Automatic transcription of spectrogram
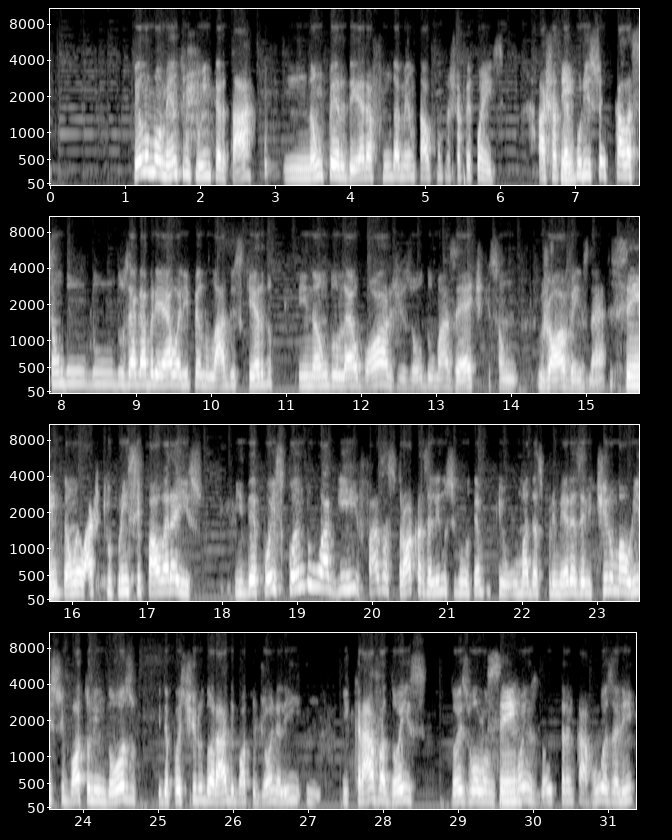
pelo momento em que o Inter tá, não perder era fundamental contra a Chapecoense. Acho até Sim. por isso a escalação do, do, do, Zé Gabriel ali pelo lado esquerdo e não do Léo Borges ou do Mazetti, que são jovens, né? Sim. Então eu acho que o principal era isso. E depois, quando o Aguirre faz as trocas ali no segundo tempo, que uma das primeiras ele tira o Maurício e bota o Lindoso, e depois tira o Dourado e bota o Johnny ali e, e crava dois, dois volantões, dois tranca-ruas ali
